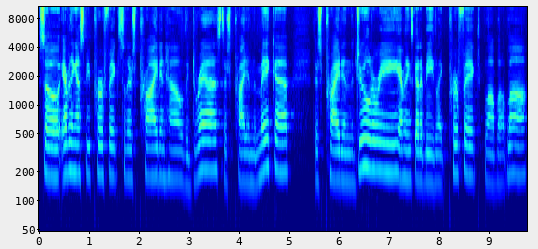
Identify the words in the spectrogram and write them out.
So everything has to be perfect. So there's pride in how they dress, there's pride in the makeup, there's pride in the jewelry, everything's got to be like perfect, blah, blah, blah.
